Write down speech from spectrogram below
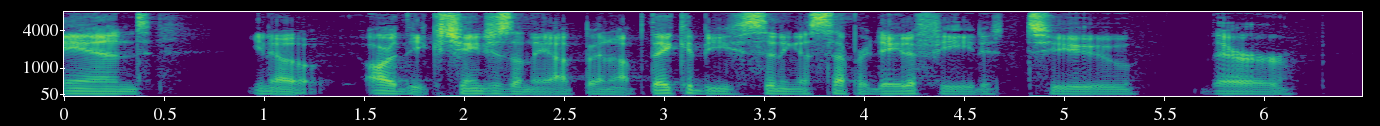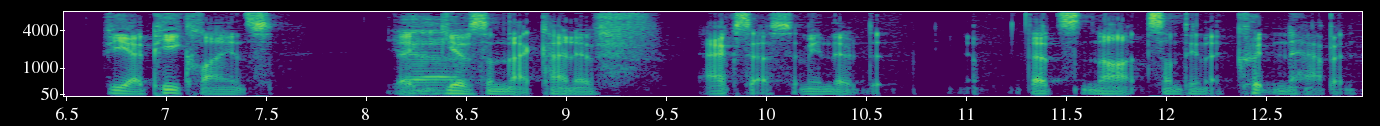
and you know are the exchanges on the up and up? They could be sending a separate data feed to their VIP clients that Yeah. gives them that kind of access. I mean, they're, that- you know, that's not something that couldn't happen.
